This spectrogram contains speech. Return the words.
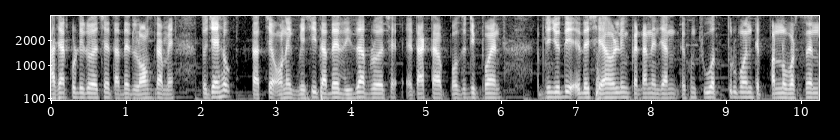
হাজার কোটি রয়েছে তাদের লং টার্মে তো যাই হোক, তার চেয়ে অনেক বেশি তাদের রিজার্ভ রয়েছে। এটা একটা পজিটিভ পয়েন্ট আপনি যদি এদের শেয়ার হোল্ডিং প্যাটার্নে যান, দেখুন চুয়াত্তর পয়েন্ট তেপ্পান্ন পার্সেন্ট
